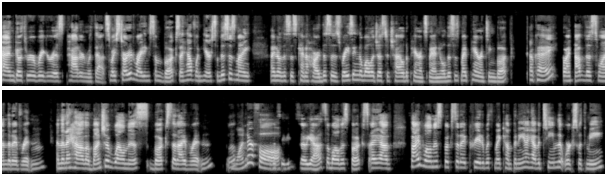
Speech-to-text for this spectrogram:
and go through a rigorous pattern with that. So I started writing some books. I have one here. So this is my, I know this is kind of hard. This is Raising the Well Adjusted Child, a Parent's Manual. This is my parenting book. Okay. So I have this one that I've written. And then I have a bunch of wellness books that I've written. Wonderful. So yeah, some wellness books. I have five wellness books that I've created with my company. I have a team that works with me.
